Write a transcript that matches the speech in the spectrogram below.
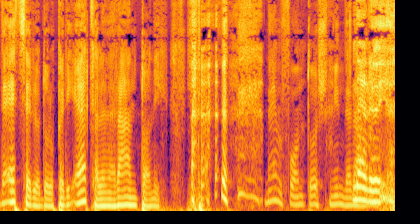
de egyszerű a dolog, pedig el kellene rántani. nem fontos minden. ne lőjön.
